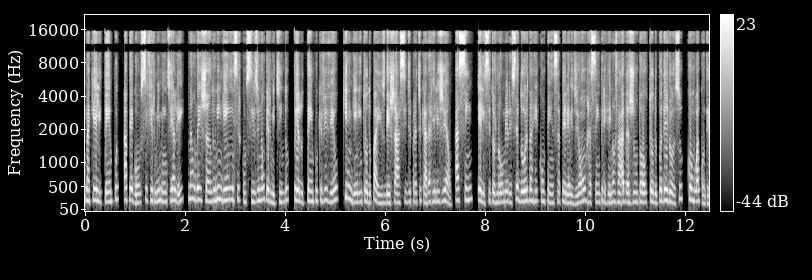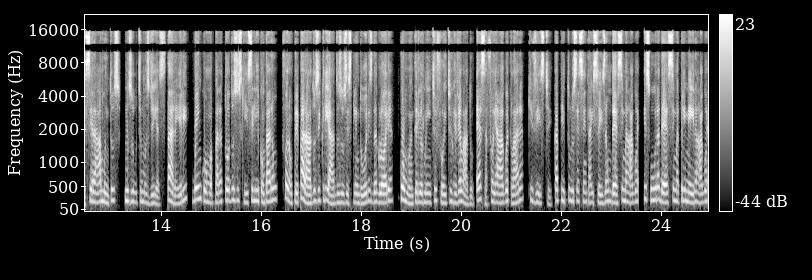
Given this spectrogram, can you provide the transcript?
Naquele tempo, apegou-se firmemente à lei, não deixando ninguém incircunciso e não permitindo, pelo tempo que viveu, que ninguém em todo o país deixasse de praticar a religião. Assim, ele se tornou merecedor da recompensa perene de honra sempre renovada junto ao Todo-Poderoso, como acontecerá a muitos, nos últimos dias. Para ele, bem como para todos os que se lhe comparam, foram preparados e criados os esplendores da glória, como anteriormente foi te revelado. Essa foi a água clara, que viste. Capítulo 66 A décima água, escura décima primeira água,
